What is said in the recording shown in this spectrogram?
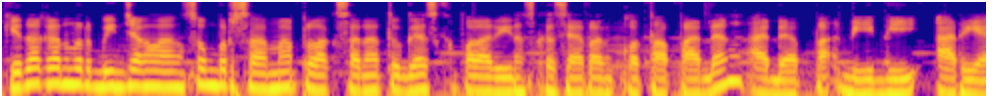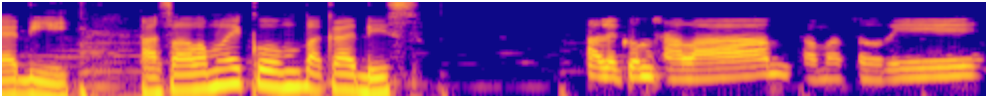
Kita akan berbincang langsung bersama pelaksana tugas Kepala Dinas Kesehatan Kota Padang, ada Pak Didi Aryadi. Assalamualaikum Pak Kadis. Waalaikumsalam, selamat sore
